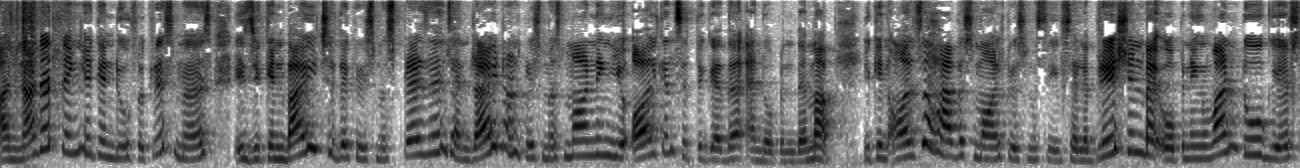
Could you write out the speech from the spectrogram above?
Another thing you can do for Christmas is you can buy each other Christmas presents and right on Christmas morning you all can sit together and open them up. You can also have a small Christmas Eve celebration by opening one, two gifts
